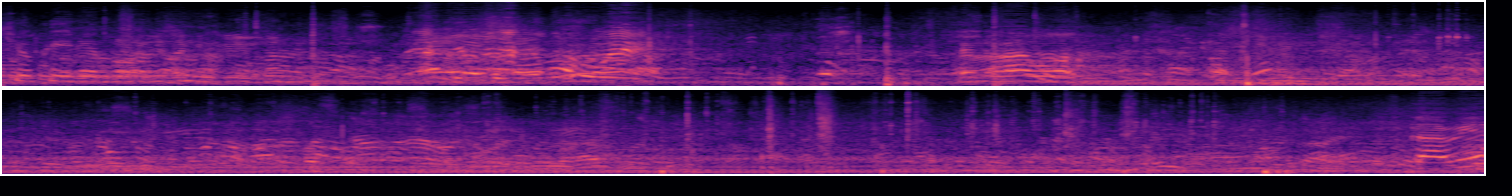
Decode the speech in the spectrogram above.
cair a bola. Está bien.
